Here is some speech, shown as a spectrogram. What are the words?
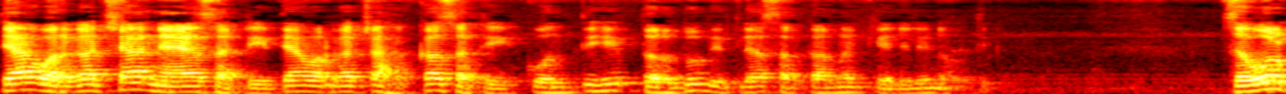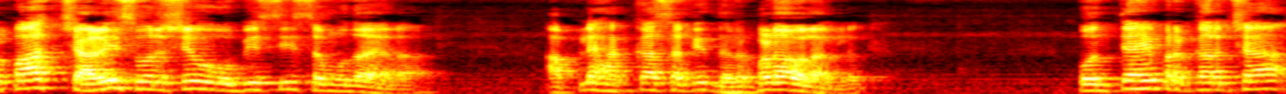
त्या वर्गाच्या न्यायासाठी त्या वर्गाच्या हक्कासाठी कोणतीही तरतूद इथल्या सरकारनं केलेली नव्हती. जवळपास चाळीस वर्षे ओबीसी समुदायाला आपल्या हक्कासाठी धडपडावं लागलं. कोणत्याही प्रकारच्या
